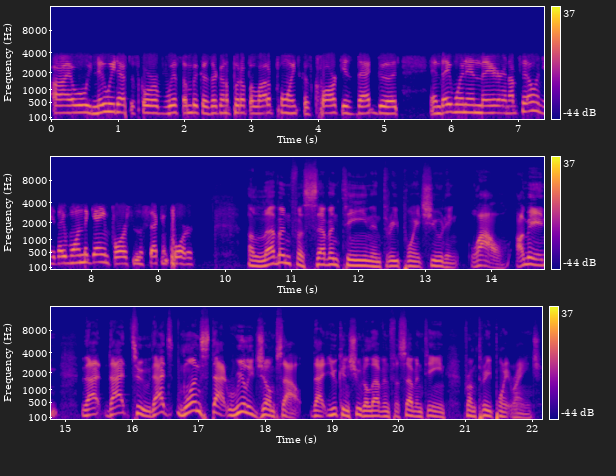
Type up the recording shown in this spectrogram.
Iowa. We knew we'd have to score with them because they're going to put up a lot of points because Clark is that good. And they went in there, and I'm telling you, they won the game for us in the second quarter. 11 for 17 in three point shooting. Wow. I mean, that that too. That's one stat really jumps out that you can shoot 11 for 17 from three point range.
